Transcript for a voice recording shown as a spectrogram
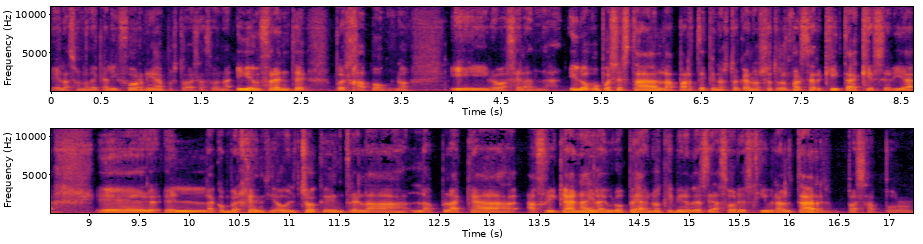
eh, la zona de California, pues toda esa zona. Y enfrente, pues Japón ¿no? y Nueva Zelanda. Y luego, pues está la parte que nos toca a nosotros más cerquita, que sería eh, la convergencia o el choque entre la, placa africana y la europea, ¿no? que viene desde Azores, Gibraltar, pasa por,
